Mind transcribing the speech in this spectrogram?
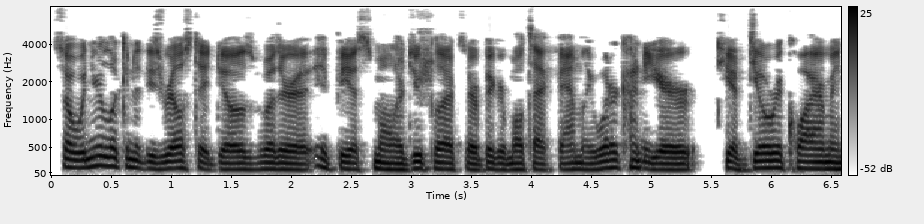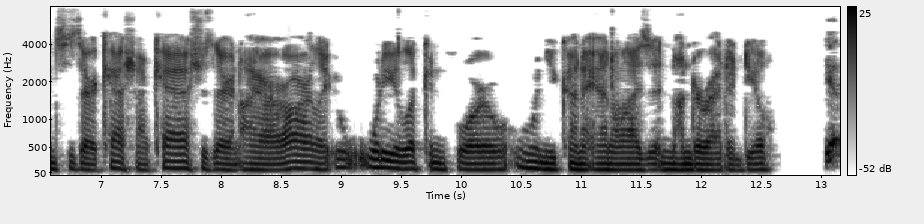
So when you're looking at these real estate deals, whether it be a smaller duplex or a bigger multifamily, what are kind of your, do you have deal requirements? Is there a cash on cash? Is there an IRR? Like, what are you looking for when you kind of analyze it and underwrite a deal? Yeah,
